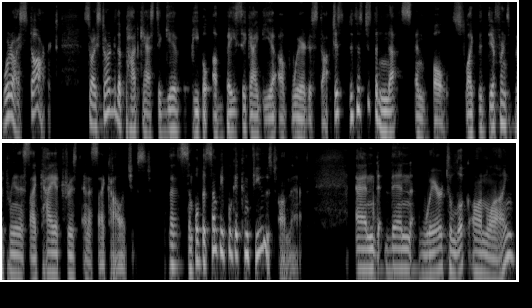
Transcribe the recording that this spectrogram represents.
where do I start?" So I started the podcast to give people a basic idea of where to start. Just it's just the nuts and bolts, like the difference between a psychiatrist and a psychologist. That's simple, but some people get confused on that. And then where to look online,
